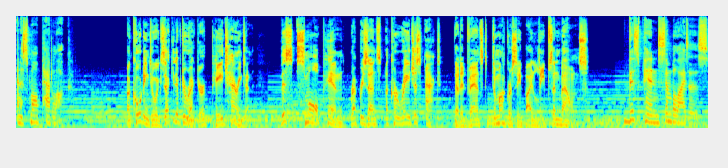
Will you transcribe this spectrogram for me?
and a small padlock. According to Executive Director Page Harrington, this small pin represents a courageous act that advanced democracy by leaps and bounds. This pin symbolizes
